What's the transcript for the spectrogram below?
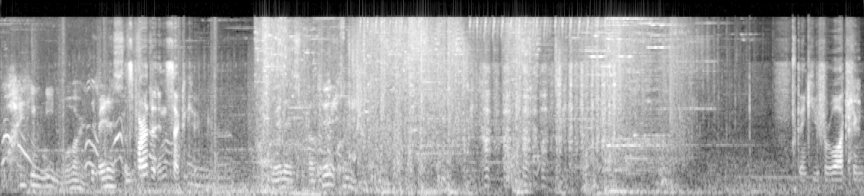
Why do you need wards? The rain. It's part of the Insect Kick. Is. It- Thank you for watching.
